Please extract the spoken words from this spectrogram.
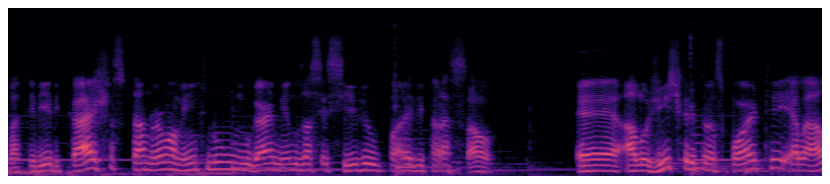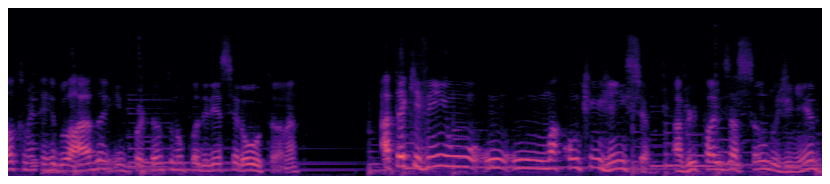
Bateria de caixas está normalmente num lugar menos acessível para evitar assalto. É, a logística de transporte ela é altamente regulada e, portanto, não poderia ser outra, né? Até que vem um- um- uma contingência, a virtualização do dinheiro,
